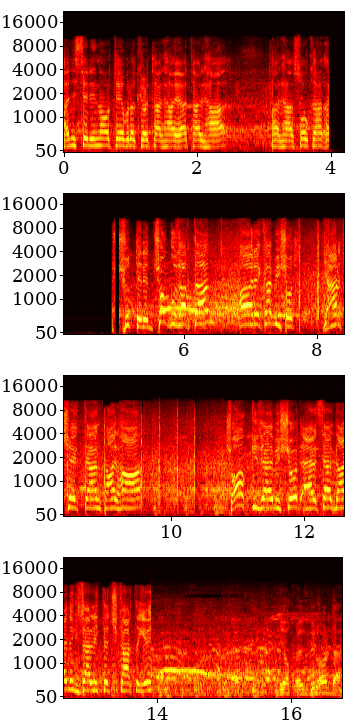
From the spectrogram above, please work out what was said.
Ali Serin ortaya bırakıyor Talha'ya. Talha. Talha sol kanat. Şut dedi. Çok uzaktan. Harika bir şut. Gerçekten Talha. Çok güzel bir şut. Ersel de aynı güzellikte çıkarttı. Yok Özgür orada.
